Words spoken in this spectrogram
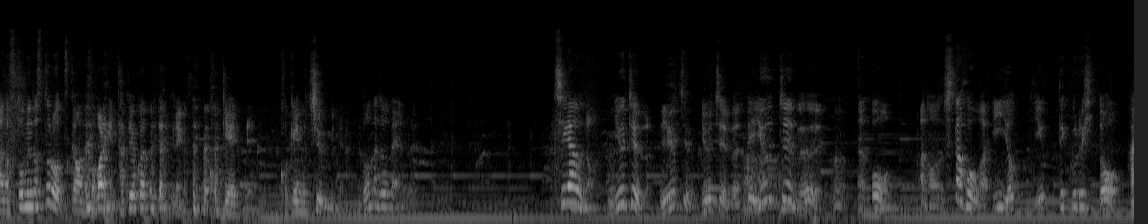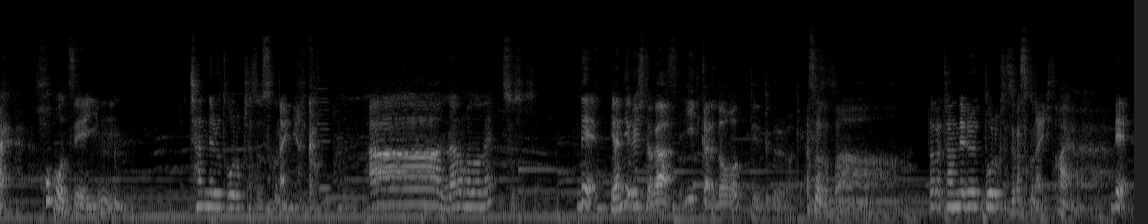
あの太めのストロー使わないと飲まれへんタピオカって言ってないから固形って。固形のチューブみたいな。どんな状態やねんそれ。違うの？YouTube YouTube? YouTube で YouTube うん。をあのした方がいいよって言ってくる人はいほぼ全員、ん。チャンネル登録者数少ないねやんか。あーなるほどね。そうそうそう。でやってる人がいいからどうって言ってくれるわけあそうそうそう。あただチャンネル登録者数が少ない人、ーはいはいはいで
